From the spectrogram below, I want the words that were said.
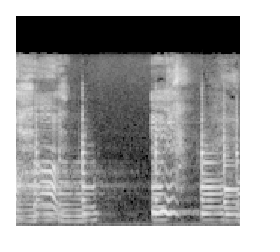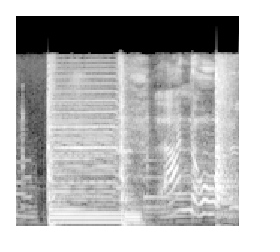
I know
